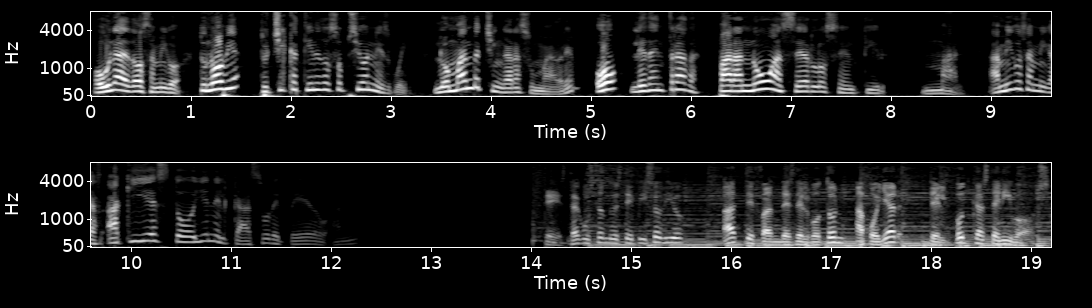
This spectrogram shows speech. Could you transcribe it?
O una de dos, amigo. Tu novia, tu chica tiene dos opciones, güey. Lo manda a chingar a su madre o le da entrada para no hacerlo sentir mal. Amigos, amigas, aquí estoy en el caso de Pedro. ¿Te está gustando este episodio? Hazte fan desde el botón apoyar del podcast de Nivos.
